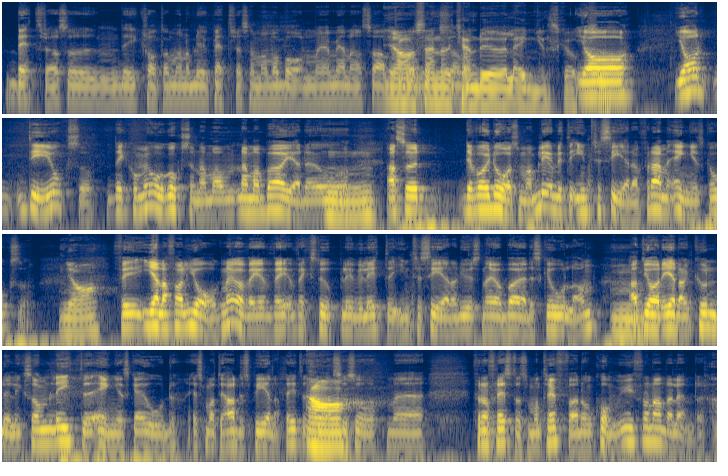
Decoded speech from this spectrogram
bättre. Alltså det är klart att man har blivit bättre sen man var barn. Men jag menar så allting Ja sen liksom- kan du ju väl engelska också. Ja, ja det också. Det kommer jag ihåg också när man, när man började och... Mm. Alltså det var ju då som man blev lite intresserad för det här med engelska också. Ja. För i alla fall jag när jag vä- vä- växte upp blev ju lite intresserad just när jag började skolan. Mm. Att jag redan kunde liksom lite engelska ord eftersom att jag hade spelat lite så. Ja. Alltså så med, för de flesta som man träffar de kommer ju från andra länder. Ja.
